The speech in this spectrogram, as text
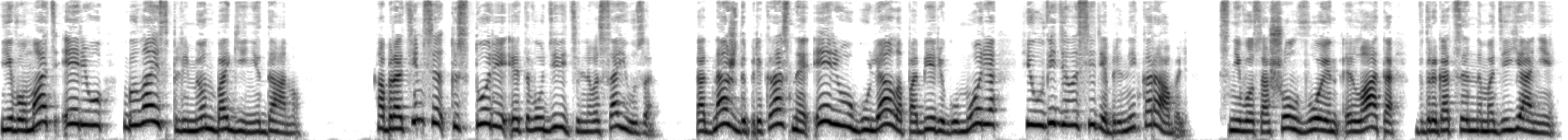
Его мать Эриу была из племен богини Дану. Обратимся к истории этого удивительного союза. Однажды прекрасная Эриу гуляла по берегу моря и увидела серебряный корабль. С него сошел воин Элата в драгоценном одеянии,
